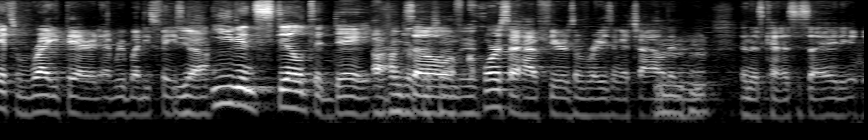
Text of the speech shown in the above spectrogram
it's right there in everybody's face. Yeah. Even still today. A hundred So of dude. course I have fears of raising a child in mm-hmm. in this kind of society.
